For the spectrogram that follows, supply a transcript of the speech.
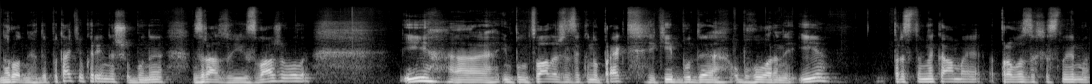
народних депутатів України, щоб вони зразу їх зважували і е, імплементували вже законопроект, який буде обговорений і представниками правозахисними,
